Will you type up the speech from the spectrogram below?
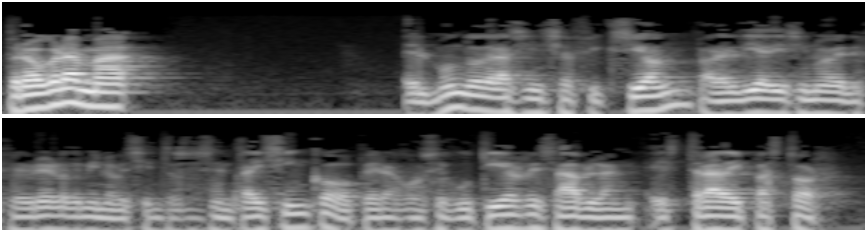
Programa El mundo de la ciencia ficción para el día 19 de febrero de 1965. Opera José Gutiérrez, hablan Estrada y Pastor.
